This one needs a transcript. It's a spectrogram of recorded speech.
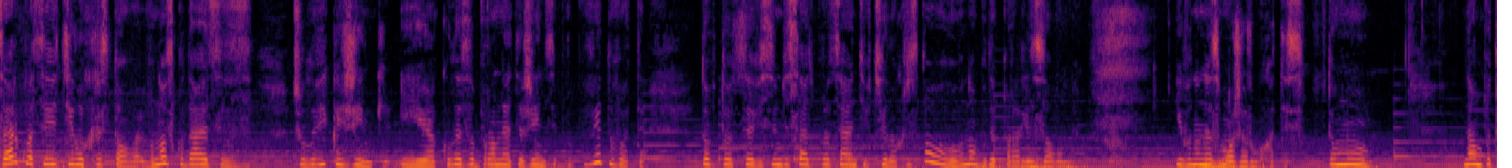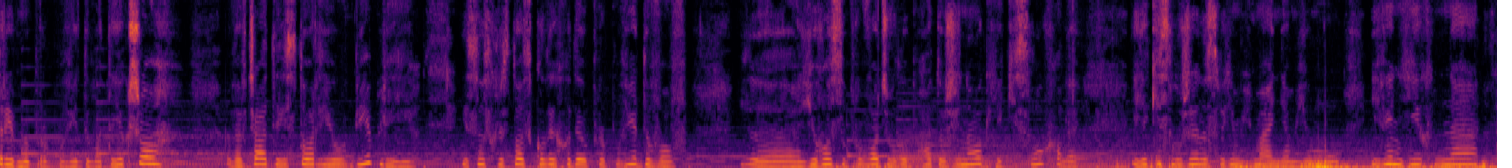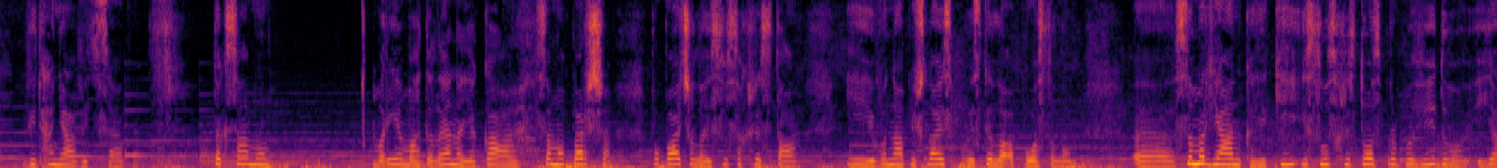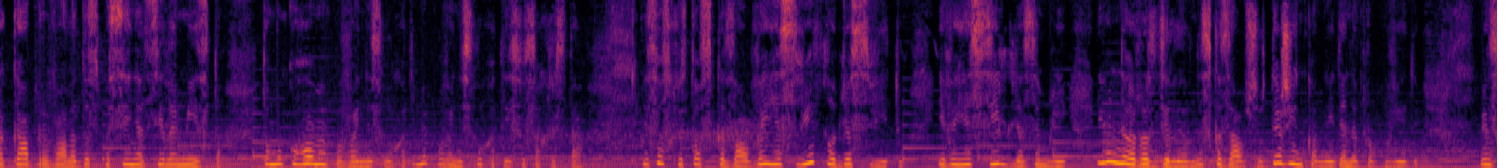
Церква це є тіло Христове, воно складається з чоловіка і жінки. І коли заборонити жінці проповідувати, тобто це 80% тіла Христового, воно буде паралізоване і воно не зможе рухатись. Тому нам потрібно проповідувати. Якщо вивчати історію Біблії, Ісус Христос, коли ходив, проповідував, е, його супроводжувало багато жінок, які слухали і які служили своїм іменням йому, і він їх не відганяв від себе. Так само Марія Магдалена, яка сама перша побачила Ісуса Христа, і вона пішла і сповістила апостолам. Е, Самарянка, якій Ісус Христос проповідував і яка привела до спасіння ціле місто. Тому кого ми повинні слухати? Ми повинні слухати Ісуса Христа. Ісус Христос сказав: Ви є світло для світу, і ви є сіль для землі. І Він не розділив, не сказав, що ти жінка, не йди не проповідуй.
